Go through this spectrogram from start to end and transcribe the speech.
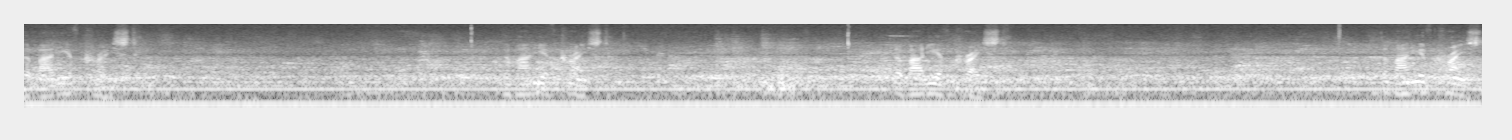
The body of Christ. The body of Christ. The body of Christ. The body of Christ.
